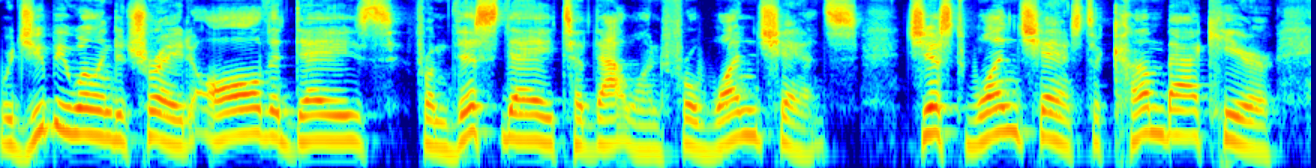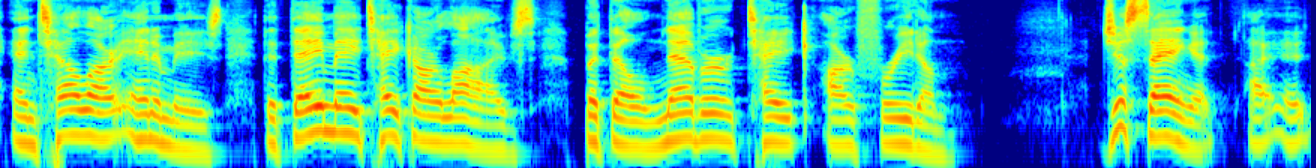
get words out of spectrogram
would you be willing to trade all the days from this day to that one for one chance, just one chance to come back here and tell our enemies that they may take our lives, but they'll never take our freedom? Just saying it, I, it,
